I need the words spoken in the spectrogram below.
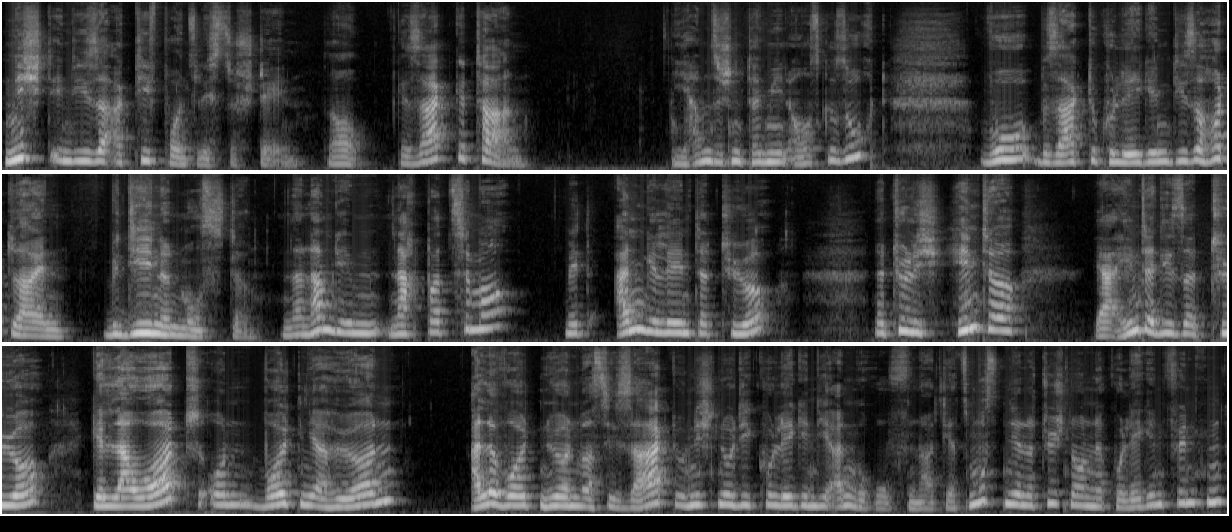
nicht in dieser Aktivpoints-Liste stehen. So, gesagt, getan. Die haben sich einen Termin ausgesucht, wo besagte Kollegin diese Hotline bedienen musste. Und dann haben die im Nachbarzimmer mit angelehnter Tür, natürlich hinter, ja, hinter dieser Tür gelauert und wollten ja hören, alle wollten hören, was sie sagt und nicht nur die Kollegin, die angerufen hat. Jetzt mussten die natürlich noch eine Kollegin finden,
